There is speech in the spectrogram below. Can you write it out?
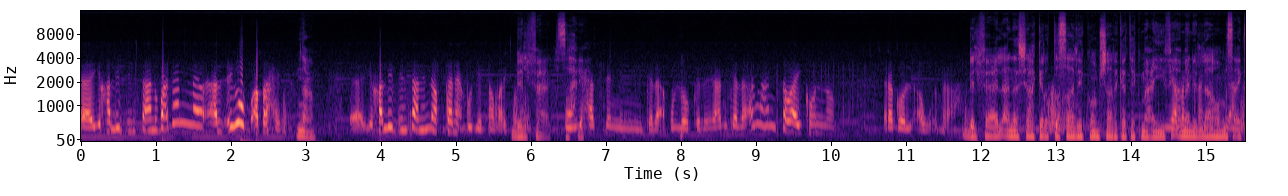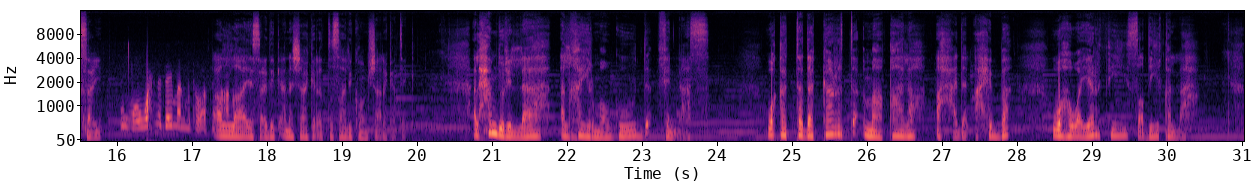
يخلي الإنسان وبعدين العيوب أطرحه. نعم. يخلي الإنسان إنه يقتنع بوجهة نظري بالفعل صحيح. ويحسن من كذا أقول له كذا يعني كذا. المهم سواء يكون رجل أو امرأة. بالفعل أنا شاكر اتصالك ومشاركتك معي في مرحبا الله بك. ومساءك سعيد. وإحنا دائما متواصلين الله يسعدك. أنا شاكر اتصالك ومشاركتك. الحمد لله الخير موجود في الناس. وقد تذكرت ما قاله أحد الأحبة وهو يرثي صديقا له.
